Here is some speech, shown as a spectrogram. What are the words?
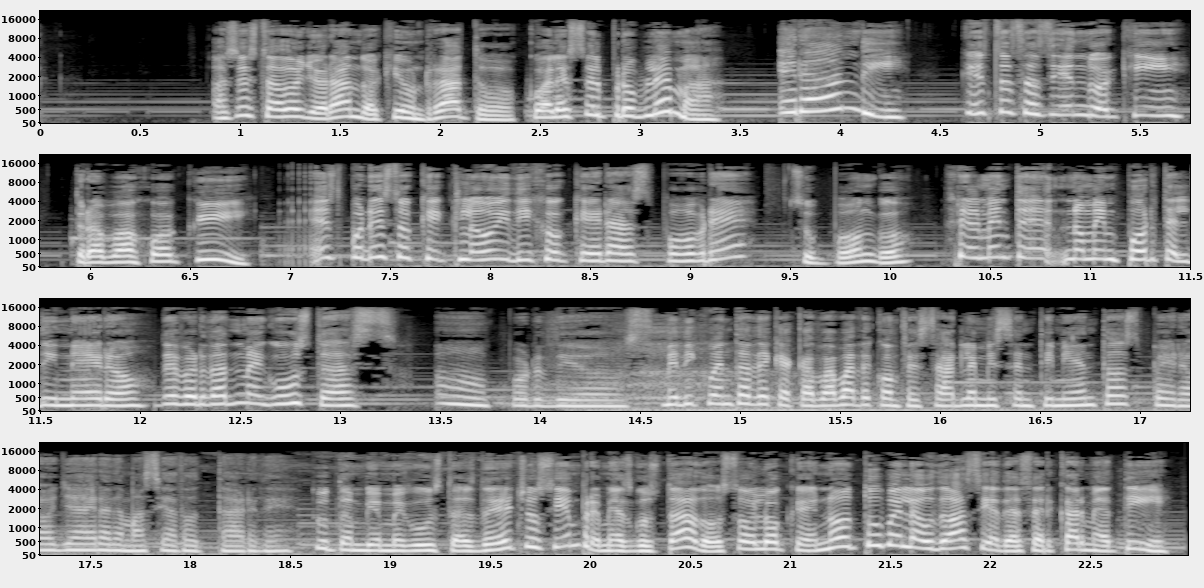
Has estado llorando aquí un rato. ¿Cuál es el problema? Era Andy. ¿Qué estás haciendo aquí? Trabajo aquí. ¿Es por eso que Chloe dijo que eras pobre? Supongo. Realmente no me importa el dinero. De verdad me gustas. Oh, por Dios. Me di cuenta de que acababa de confesarle mis sentimientos, pero ya era demasiado tarde. Tú también me gustas. De hecho, siempre me has gustado, solo que no tuve la audacia de acercarme a ti.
